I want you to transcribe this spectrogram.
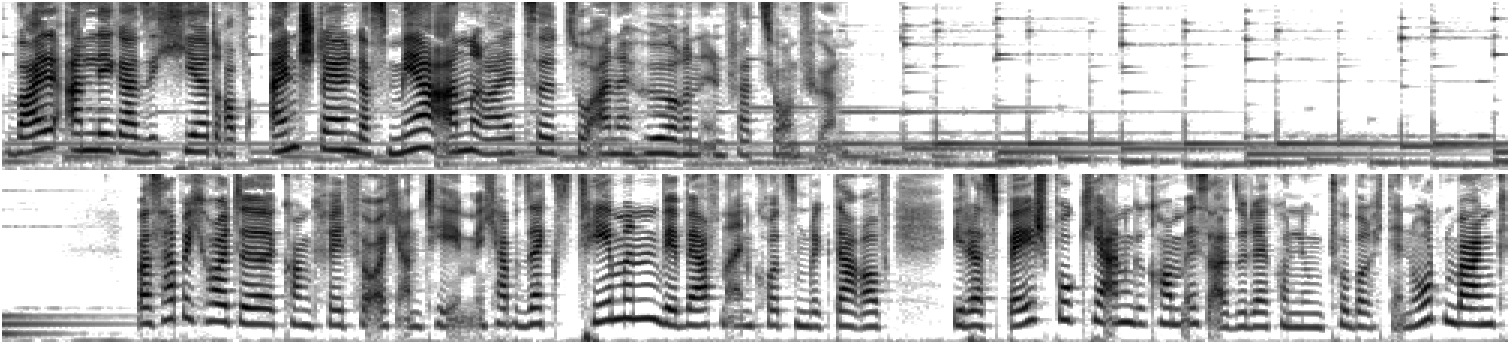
weil Anleger sich hier darauf einstellen, dass mehr Anreize zu einer höheren Inflation führen. Was habe ich heute konkret für euch an Themen? Ich habe sechs Themen. Wir werfen einen kurzen Blick darauf, wie das Beigebook hier angekommen ist, also der Konjunkturbericht der Notenbank.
